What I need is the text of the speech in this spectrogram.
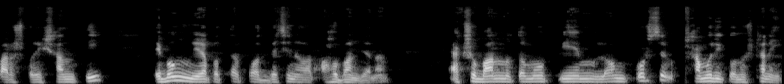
পারস্পরিক শান্তি এবং নিরাপত্তার পথ বেছে নেওয়ার আহ্বান জানান। একশো বান্নতম পিএম লং কোর্সের সামরিক অনুষ্ঠানেই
